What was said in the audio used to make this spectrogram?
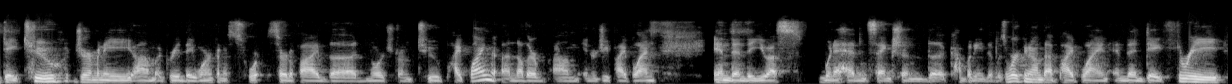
day two, Germany um, agreed they weren't going to certify the Nord Stream 2 pipeline, another um, energy pipeline. And then the US went ahead and sanctioned the company that was working on that pipeline. And then day three,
